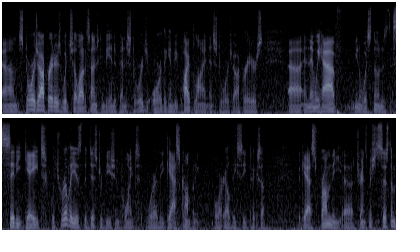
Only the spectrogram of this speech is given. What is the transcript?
Um, storage operators, which a lot of times can be independent storage, or they can be pipeline and storage operators. Uh, and then we have, you know, what's known as the city gate, which really is the distribution point where the gas company, or LDC, picks up the gas from the uh, transmission system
